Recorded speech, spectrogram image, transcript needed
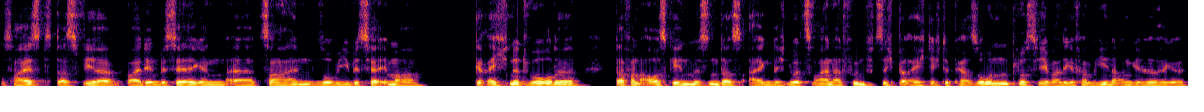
Das heißt, dass wir bei den bisherigen äh, Zahlen, so wie bisher immer gerechnet wurde, davon ausgehen müssen, dass eigentlich nur 250 berechtigte Personen plus jeweilige Familienangehörige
